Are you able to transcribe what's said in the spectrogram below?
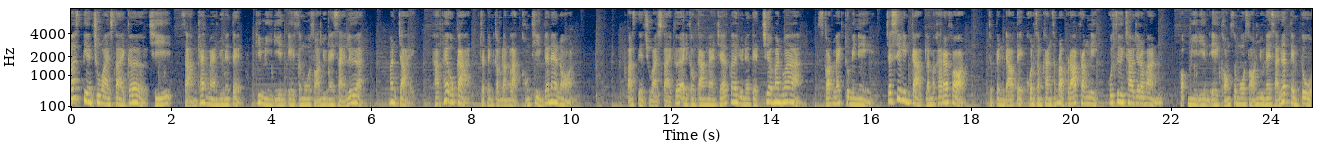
บาสเตียนชูไวสไตเกอร์ ชี้ 3 แข้งแมนยูไนเต็ดที่มี DNA สโมสรอยู่ในสายเลือด มั่นใจ หากให้โอกาสจะเป็นกำลังหลักของทีมได้แน่นอนบาสเตียนชูไวสไตเกอร์อดีตกองกลางแมนเชสเตอร์ยูไนเต็ดเชื่อมั่นว่าสกอตแม็กทูมินีเจสซี่ลินการ์ดและมาคาราฟอร์ดจะเป็นดาวเตะคนสำคัญสำหรับราฟฟรังนิกกุซือชาวเยอรมัน เพราะมี DNA ของสโมสรอยู่ในสายเลือดเต็มตัว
